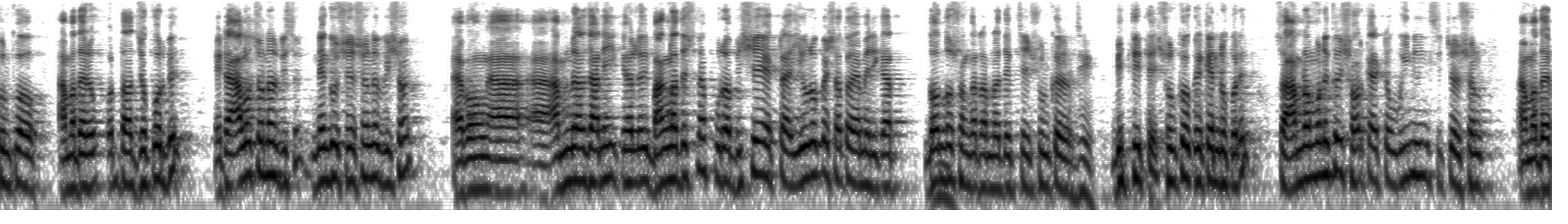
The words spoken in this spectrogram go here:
শুল্ক আমাদের ধার্য করবে। এটা আলোচনার বিষয় নেগোসিয়েশনের বিষয় এবং আমরা জানি বাংলাদেশ না পুরো বিশ্বে একটা ইউরোপের সাথে আমেরিকার দ্বন্দ্ব সংঘাত আমরা দেখছি শুল্কের ভিত্তিতে শুল্ককে কেন্দ্র করে। তো আমরা মনে করি সরকার একটা উইন উইন সিচুয়েশন আমাদের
